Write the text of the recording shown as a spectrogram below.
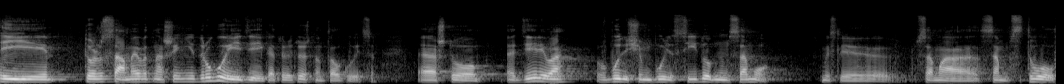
И то же самое в отношении другой идеи, которая тоже там толкуется, э, что дерево в будущем будет съедобным само, в смысле сама, сам ствол,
